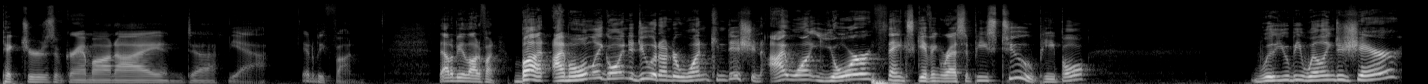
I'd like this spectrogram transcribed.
pictures of Grandma and I, and uh, yeah, it'll be fun. That'll be a lot of fun. But I'm only going to do it under one condition. I want your Thanksgiving recipes too, people. Will you be willing to share?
